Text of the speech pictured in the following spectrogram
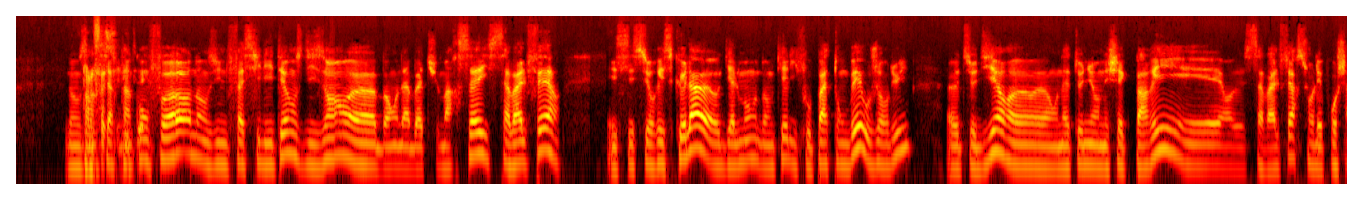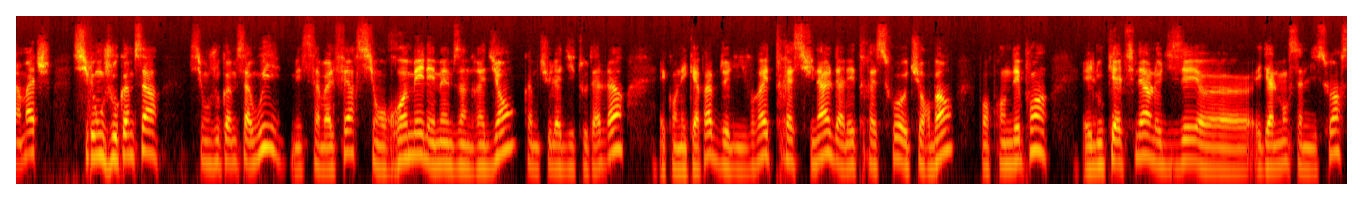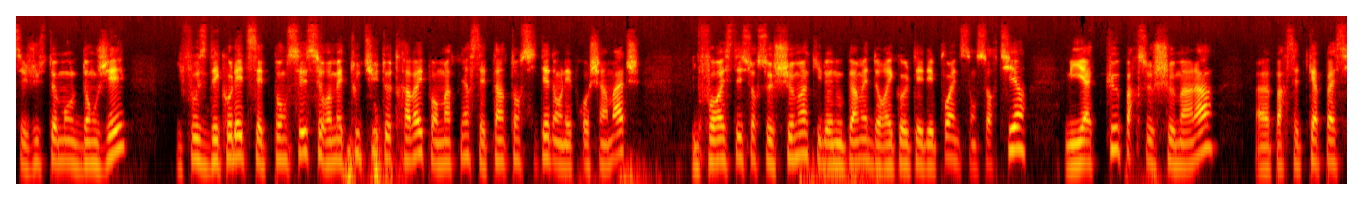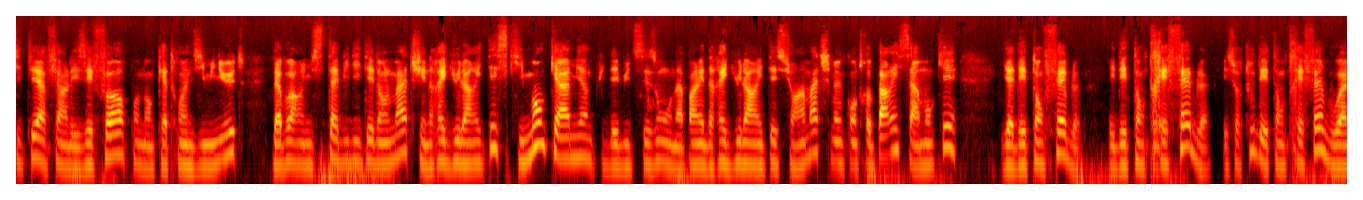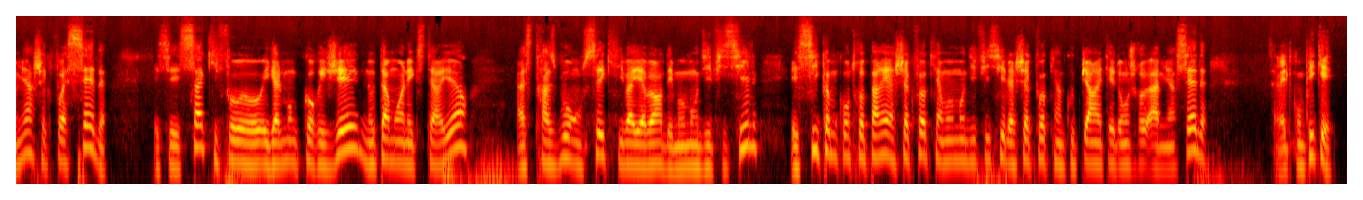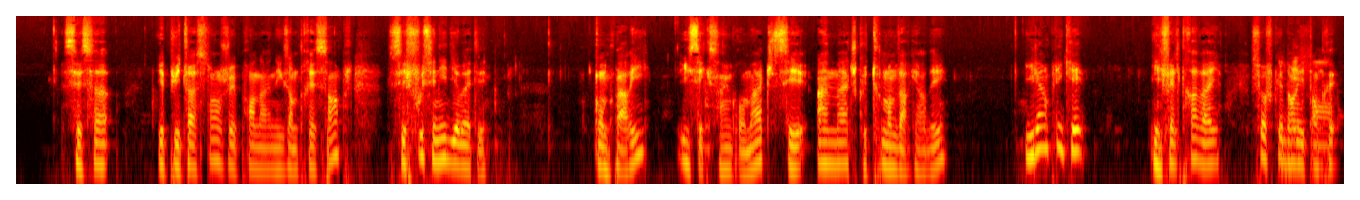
dans, un certain confort, dans une facilité, en se disant euh, bah, on a battu Marseille, ça va le faire. Et c'est ce risque-là également dans lequel il ne faut pas tomber aujourd'hui, euh, de se dire on a tenu en échec Paris et ça va le faire sur les prochains matchs. Si on joue comme ça, si on joue comme ça, oui, mais ça va le faire si on remet les mêmes ingrédients, comme tu l'as dit tout à l'heure, et qu'on est capable de livrer 13 finales, d'aller 13 fois au turban pour prendre des points. Et Luke Altiner le disait euh, également samedi soir, c'est justement le danger. Il faut se décoller de cette pensée, se remettre tout de suite au travail pour maintenir cette intensité dans les prochains matchs. Il faut rester sur ce chemin qui doit nous permettre de récolter des points et de s'en sortir. Mais il n'y a que par ce chemin-là euh, par cette capacité à faire les efforts pendant 90 minutes, d'avoir une stabilité dans le match et une régularité, ce qui manque à Amiens depuis le début de saison. On a parlé de régularité sur un match, même contre Paris, ça a manqué. Il y a des temps faibles et des temps très faibles, et surtout des temps très faibles où Amiens à chaque fois cède. Et c'est ça qu'il faut également corriger, notamment à l'extérieur. À Strasbourg, on sait qu'il va y avoir des moments difficiles. Et si, comme contre Paris, à chaque fois qu'il y a un moment difficile, à chaque fois qu'il y a un coup de pied arrêté dangereux, Amiens cède, ça va être compliqué. C'est ça. Et puis de toute façon, je vais prendre un exemple très simple. C'est Fousseni Diabaté. Contre Paris, il sait que c'est un gros match. C'est un match que tout le monde va regarder. Il est impliqué. Il fait le travail. Sauf que dans les, temps très,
